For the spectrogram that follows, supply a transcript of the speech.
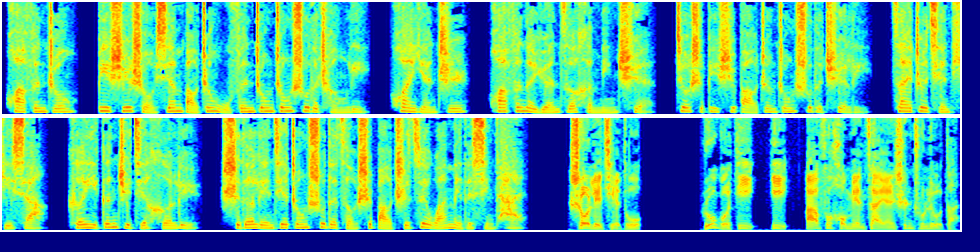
划分中必须首先保证五分钟中枢的成立。换言之，划分的原则很明确，就是必须保证中枢的确立。在这前提下，可以根据结合律，使得连接中枢的走势保持最完美的形态。狩猎解读：如果 D、E、F 后面再延伸出六段，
